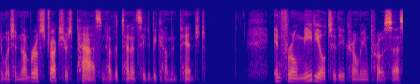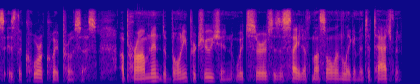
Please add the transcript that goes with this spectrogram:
in which a number of structures pass and have the tendency to become impinged. Inferomedial to the acromion process is the coracoid process, a prominent bony protrusion which serves as a site of muscle and ligament attachment.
